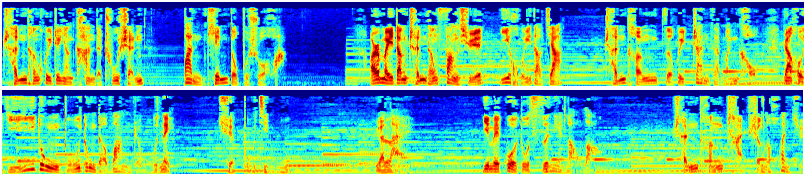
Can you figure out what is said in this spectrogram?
陈腾会这样看得出神，半天都不说话。而每当陈腾放学一回到家，陈腾则会站在门口，然后一动不动的望着屋内，却不进屋。原来，因为过度思念姥姥，陈腾产生了幻觉。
